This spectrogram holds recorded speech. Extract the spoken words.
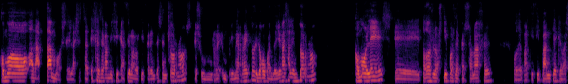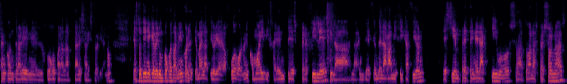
cómo adaptamos las estrategias de gamificación a los diferentes entornos? Es un, primer reto. Y luego, cuando llegas al entorno, ¿cómo lees todos los tipos de personajes o de participante que vas a encontrar en el juego para adaptar esa historia. ¿no? Esto tiene que ver un poco también con el tema de la teoría del juego ¿no? y cómo hay diferentes perfiles y la, intención de la gamificación es siempre tener activos a todas las personas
